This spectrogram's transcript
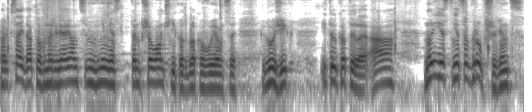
Parkside'a, to wnerwiającym w nim jest ten przełącznik odblokowujący guzik i tylko tyle. A no i jest nieco grubszy, więc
